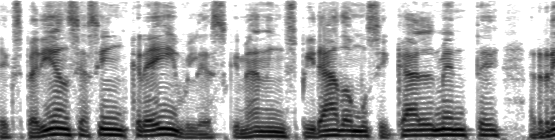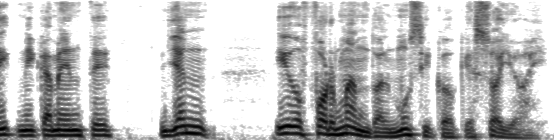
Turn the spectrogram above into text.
experiencias increíbles que me han inspirado musicalmente, rítmicamente y han ido formando al músico que soy hoy.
